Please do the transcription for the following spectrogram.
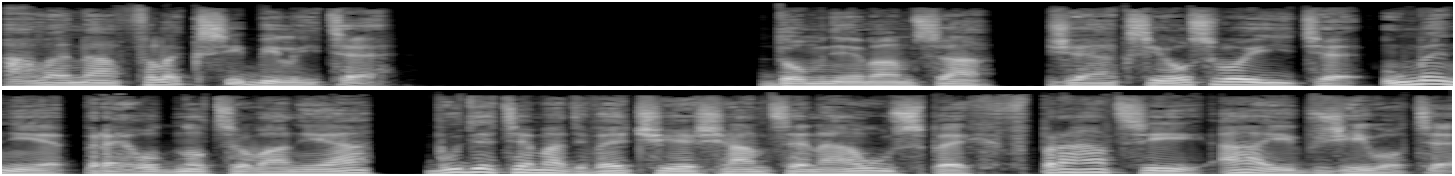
ale na flexibilite. Domnievam sa, že ak si osvojíte umenie prehodnocovania, budete mať väčšie šance na úspech v práci aj v živote.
